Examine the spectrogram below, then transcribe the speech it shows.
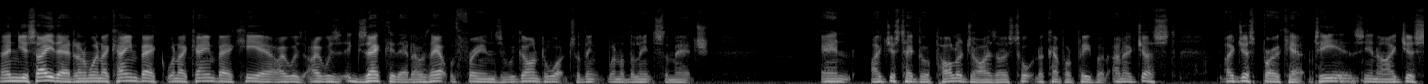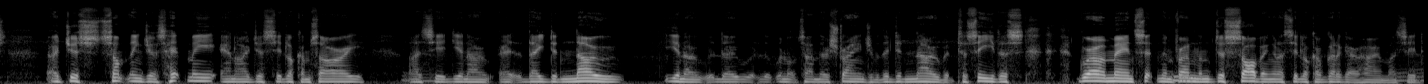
And you say that, and when I came back, when I came back here, I was, I was exactly that. I was out with friends. We'd gone to watch, I think, one of the Leinster match, and I just had to apologise. I was talking to a couple of people, and I just, I mm. just broke out in tears. You know, I just, I just something just hit me, and I just said, "Look, I'm sorry." I said, you know, uh, they didn't know you know, they were, we're not saying they're strange, but they didn't know. But to see this grown man sitting in front of them mm. just sobbing, and I said, "Look, I've got to go home." I said,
